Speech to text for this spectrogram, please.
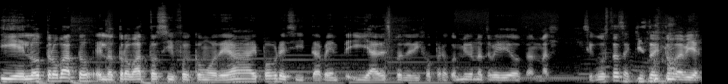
Y el otro vato, el otro vato sí fue como de, ay, pobrecita, vente. Y ya después le dijo, pero conmigo no te había ido tan mal. Si gustas, aquí estoy todavía.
